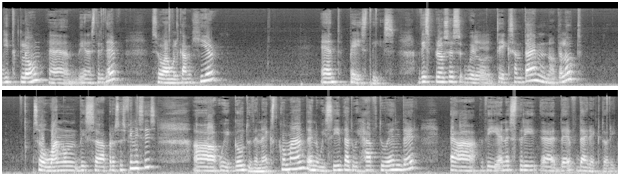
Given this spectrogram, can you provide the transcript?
git clone and the NS3 dev so I will come here and paste this. This process will take some time, not a lot so when this uh, process finishes, uh, we go to the next command and we see that we have to enter uh, the ns3 uh, dev directory.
